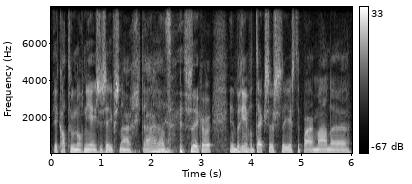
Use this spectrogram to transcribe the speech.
ik had toen nog niet eens een zevensnarige gitaar. Oh, dat, Zeker in het begin van Texas, de eerste paar maanden,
